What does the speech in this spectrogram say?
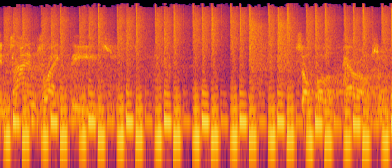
In times like these, so full of perils and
